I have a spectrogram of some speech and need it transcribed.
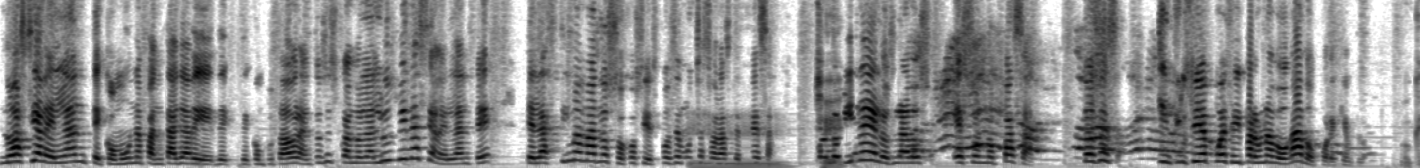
no hacia adelante como una pantalla de, computadora. Entonces, cuando la luz viene hacia adelante, te lastima más los ojos y después de muchas horas te pesa. Mm, Cuando viene de los lados, eso no pasa. Entonces, inclusive puedes ir para un abogado, por ejemplo. Ok.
